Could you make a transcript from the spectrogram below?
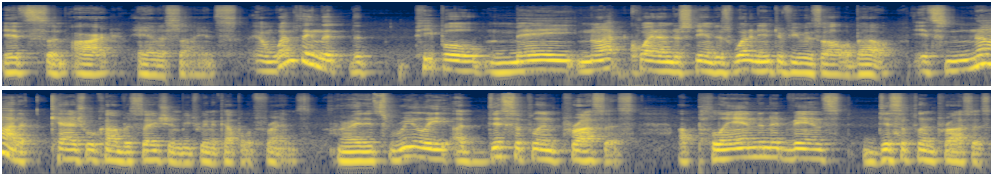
it's an art and a science. And one thing that, that people may not quite understand is what an interview is all about. It's not a casual conversation between a couple of friends. All right, it's really a disciplined process, a planned and advanced disciplined process.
